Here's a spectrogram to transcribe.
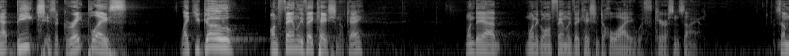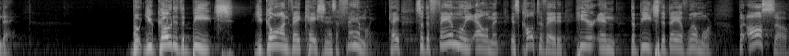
that beach is a great place, like you go on family vacation, okay? One day I want to go on family vacation to Hawaii with Karis and Zion. Someday. But you go to the beach, you go on vacation as a family, okay? So the family element is cultivated here in the beach, the Bay of Wilmore. But also,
